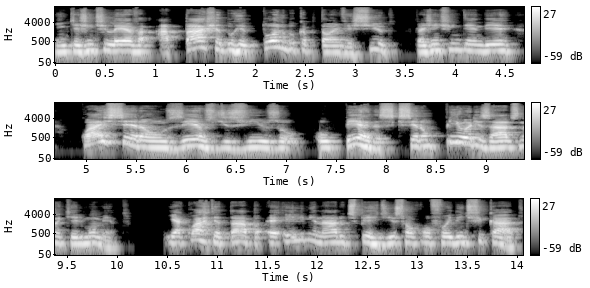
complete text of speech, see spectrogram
em que a gente leva a taxa do retorno do capital investido para a gente entender quais serão os erros, desvios ou, ou perdas que serão priorizados naquele momento. E a quarta etapa é eliminar o desperdício ao qual foi identificado.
